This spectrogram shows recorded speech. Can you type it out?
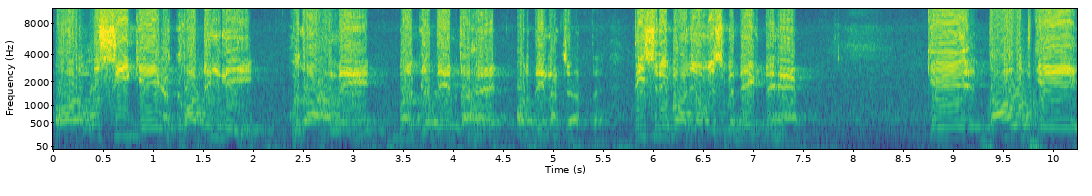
اور اسی کے اکارڈنگلی خدا ہمیں برکت دیتا ہے اور دینا چاہتا ہے۔ تیسری بات جو ہم اس میں دیکھتے ہیں کہ داؤد کے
